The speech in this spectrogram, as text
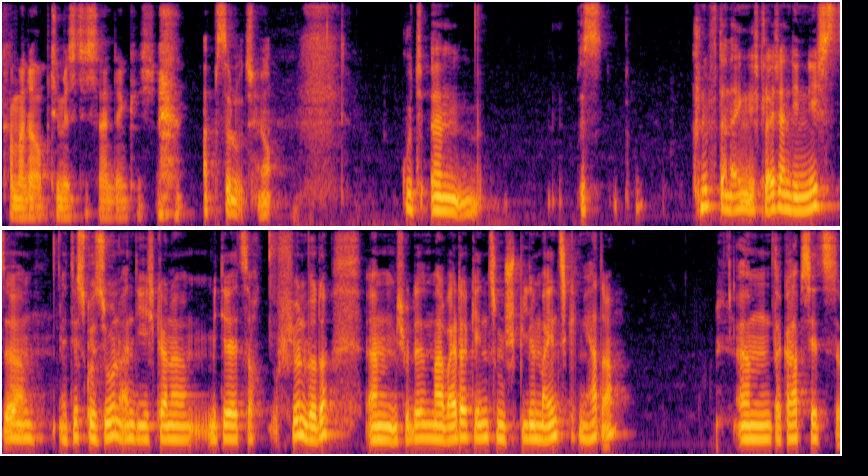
kann man da optimistisch sein, denke ich. Absolut, ja. Gut, ähm, es knüpft dann eigentlich gleich an die nächste äh, Diskussion an, die ich gerne mit dir jetzt auch führen würde. Ähm, ich würde mal weitergehen zum Spiel Mainz gegen Hertha. Ähm, da gab es jetzt,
